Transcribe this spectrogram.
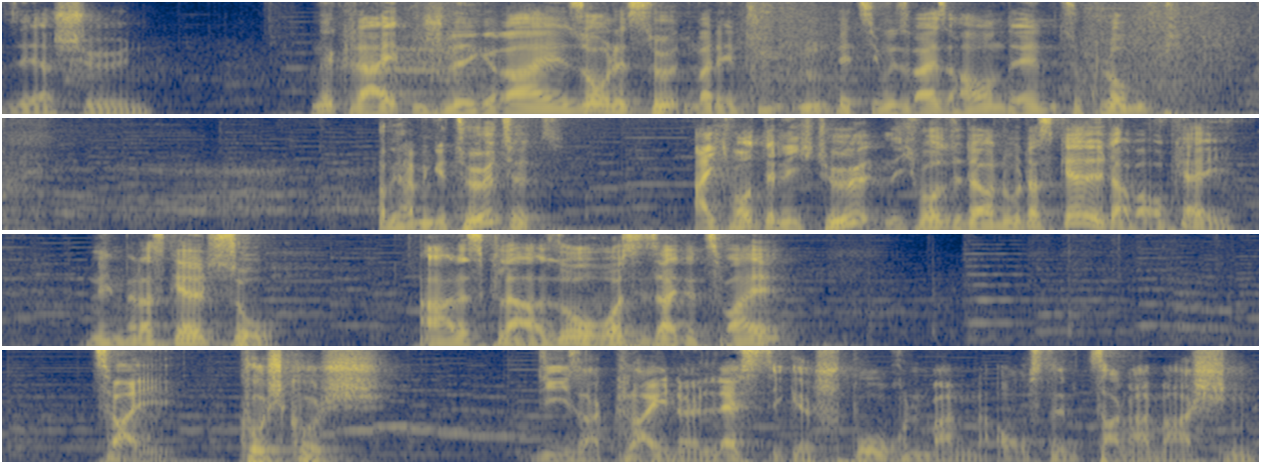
Sehr schön. Eine Kneipenschlägerei. So, und jetzt töten wir den Typen, beziehungsweise hauen den zu Klump. Aber wir haben ihn getötet. Ah, ich wollte nicht töten, ich wollte da nur das Geld, aber okay. Nehmen wir das Geld so. Alles klar. So, wo ist die Seite 2? 2. Kusch, kusch. Dieser kleine, lästige Sporenmann aus den Zangermarschen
